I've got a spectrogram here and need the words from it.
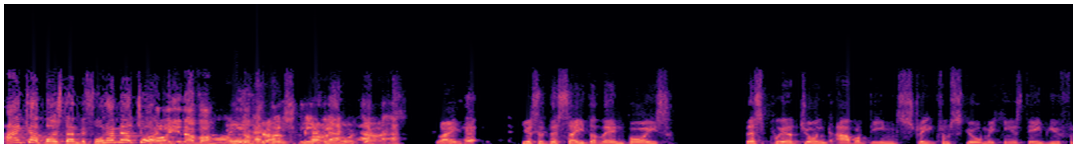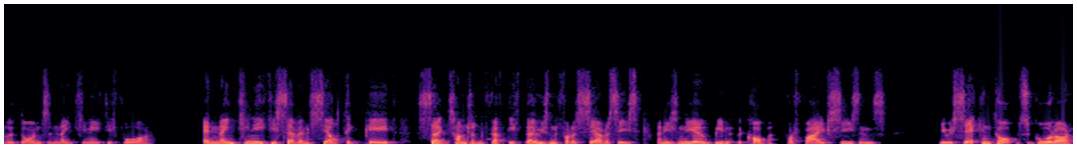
I can't buzzed in before him, there, John. Oh, you never. Oh, No you did chance, this, man, Stevie. no chance. Right, here's the decider then, boys. This player joined Aberdeen straight from school, making his debut for the Dons in 1984. In 1987, Celtic paid 650,000 for his services, and he's now been at the club for five seasons. He was second top scorer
